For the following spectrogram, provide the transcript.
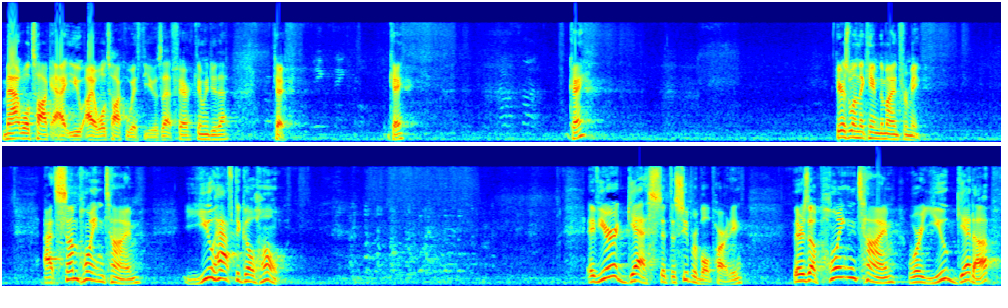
Matt will talk at you. I will talk with you. Is that fair? Can we do that? Okay. Okay. Okay. Here's one that came to mind for me. At some point in time, you have to go home. If you're a guest at the Super Bowl party, there's a point in time where you get up,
